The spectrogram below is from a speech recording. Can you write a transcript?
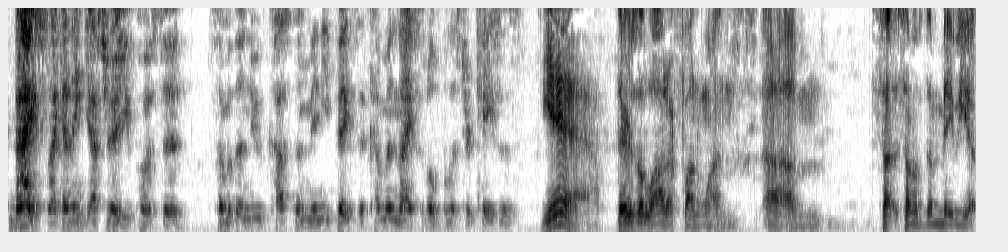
Nice. Like I think yesterday you posted some of the new custom minifigs that come in nice little blister cases. Yeah, there's a lot of fun ones. Um, so, some of them maybe a,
